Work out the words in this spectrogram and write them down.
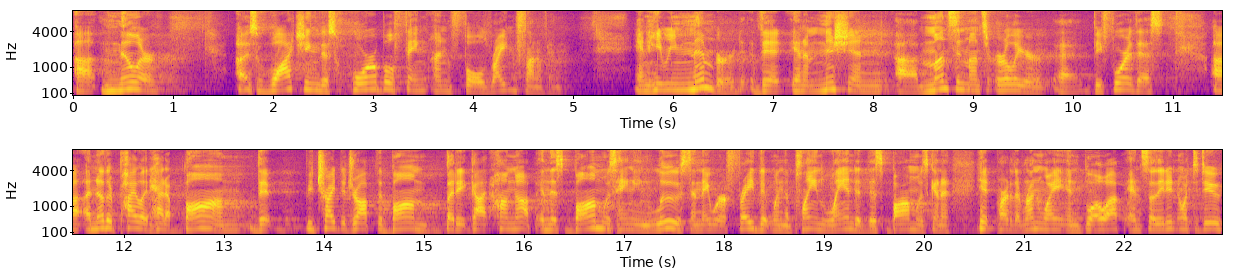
Uh, Miller is watching this horrible thing unfold right in front of him. And he remembered that in a mission uh, months and months earlier, uh, before this, uh, another pilot had a bomb that we tried to drop the bomb, but it got hung up, and this bomb was hanging loose, and they were afraid that when the plane landed, this bomb was going to hit part of the runway and blow up, and so they didn't know what to do.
